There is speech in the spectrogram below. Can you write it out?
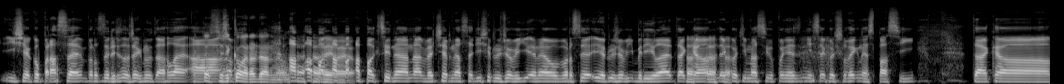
jíš jako prase, prostě když to řeknu tahle. A, to si říkal radar, no. A, a, a, a, a, pak si na, na večer nasadíš růžový, nebo prostě i růžový brýle, tak a, jako tím asi úplně nic jako člověk nespasí. Tak a,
